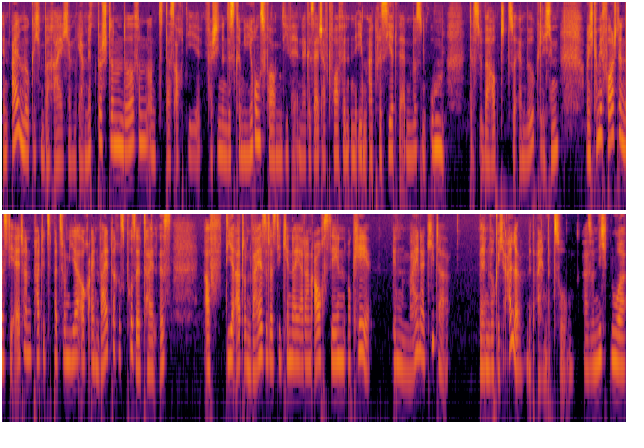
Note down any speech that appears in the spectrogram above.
in allen möglichen Bereichen ja mitbestimmen dürfen und dass auch die verschiedenen Diskriminierungsformen, die wir in der Gesellschaft vorfinden, eben adressiert werden müssen, um das überhaupt zu ermöglichen. Und ich kann mir vorstellen, dass die Elternpartizipation hier auch ein weiteres Puzzleteil ist, auf die Art und Weise, dass die Kinder ja dann auch sehen, okay, in meiner Kita werden wirklich alle mit einbezogen. Also nicht nur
